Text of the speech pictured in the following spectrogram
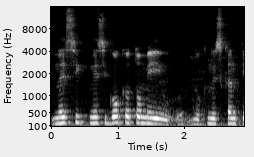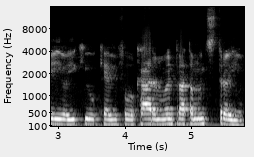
nesse, nesse gol que eu tomei no, no escanteio aí que o Kevin falou, cara, não vai entrar, tá muito estranho.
